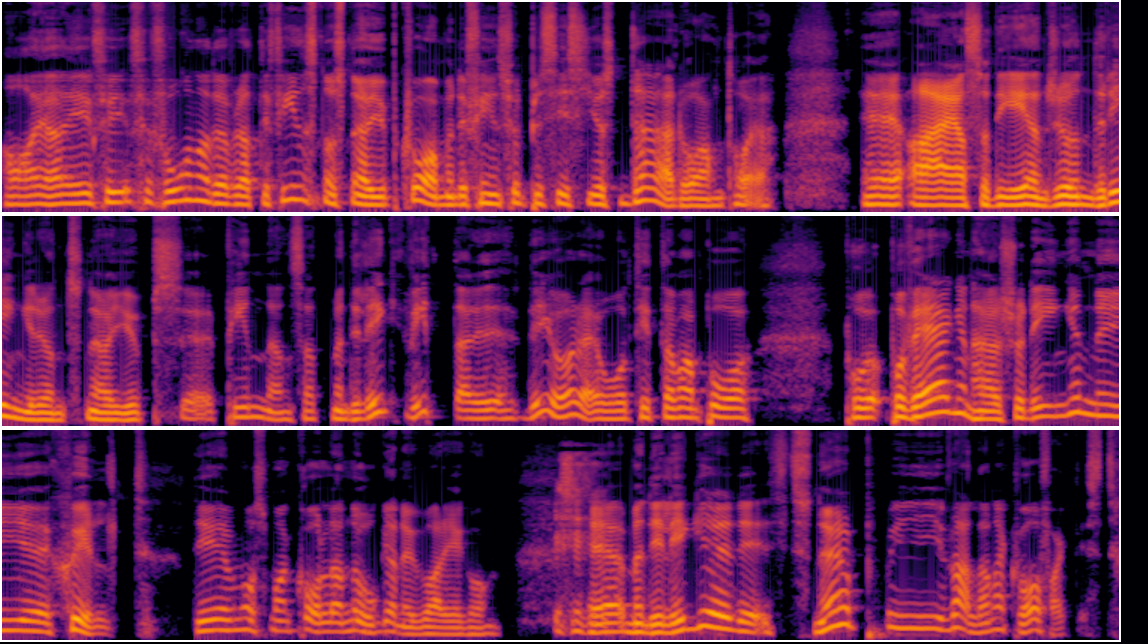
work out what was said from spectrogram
Ja, jag är för, förvånad över att det finns något snödjup kvar, men det finns väl precis just där då antar jag. Eh, alltså det är en rund ring runt snödjupspinnen, så att, men det ligger vitt där, det gör det. Och tittar man på, på, på vägen här så det är ingen ny eh, skylt. Det måste man kolla noga nu varje gång. Eh, men det ligger det, snö i vallarna kvar faktiskt.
